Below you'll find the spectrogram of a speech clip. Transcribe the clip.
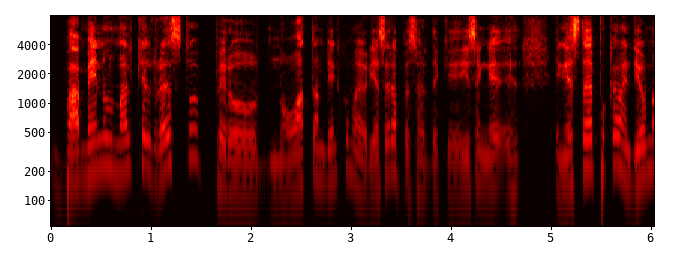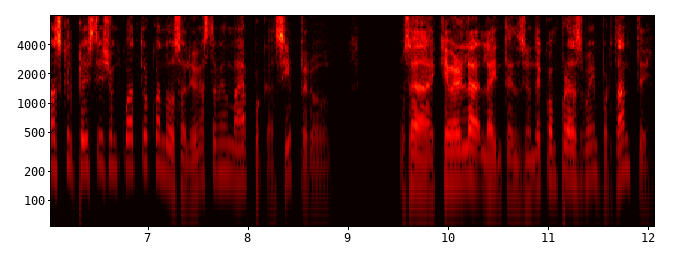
va menos mal que el resto, pero no va tan bien como debería ser, a pesar de que dicen, eh, eh, en esta época vendió más que el PlayStation 4 cuando salió en esta misma época, sí, pero o sea, hay que ver la, intención de compra, es muy importante.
